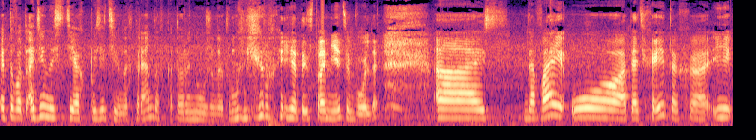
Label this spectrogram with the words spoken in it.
это вот один из тех позитивных трендов, который нужен этому миру и этой стране тем более. А, давай о опять хейтах. э, И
